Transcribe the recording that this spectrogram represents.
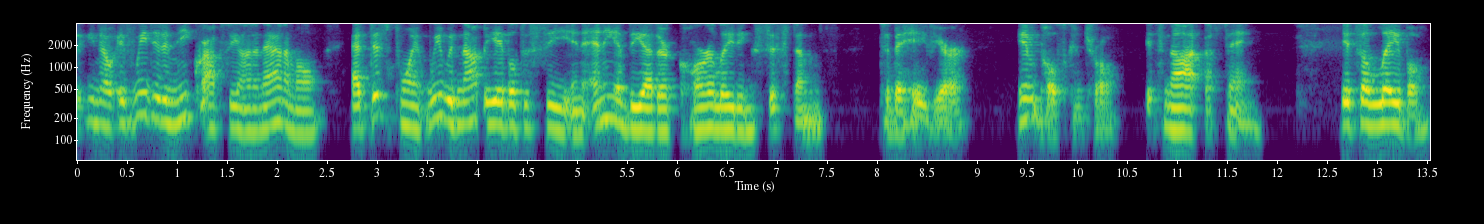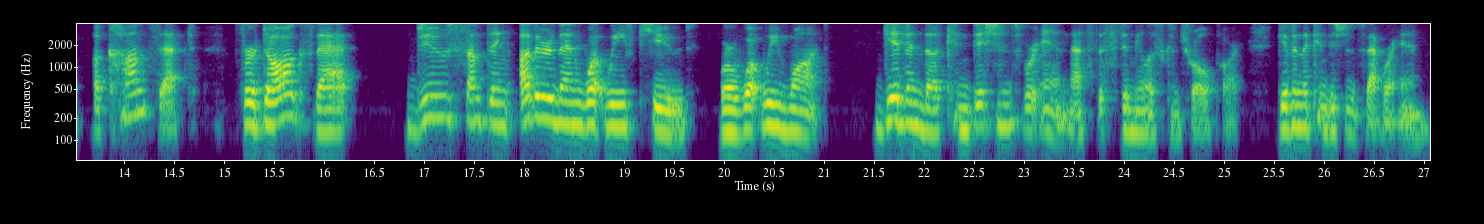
you know, if we did a necropsy on an animal, at this point, we would not be able to see in any of the other correlating systems to behavior impulse control. It's not a thing. It's a label, a concept for dogs that do something other than what we've cued or what we want, given the conditions we're in. That's the stimulus control part, given the conditions that we're in.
